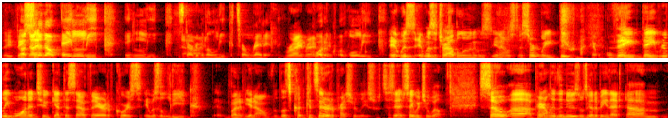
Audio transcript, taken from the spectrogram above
they they Uh, no, sent- no, no. A leak. A leak started with a leak to Reddit. Right, right, Quote right. unquote leak. It was it was a trial balloon. It was you know it was certainly they they they really wanted to get this out there, and of course it was a leak. But you know, let's consider it a press release. Say, say what you will. So uh, apparently, the news was going to be that um,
